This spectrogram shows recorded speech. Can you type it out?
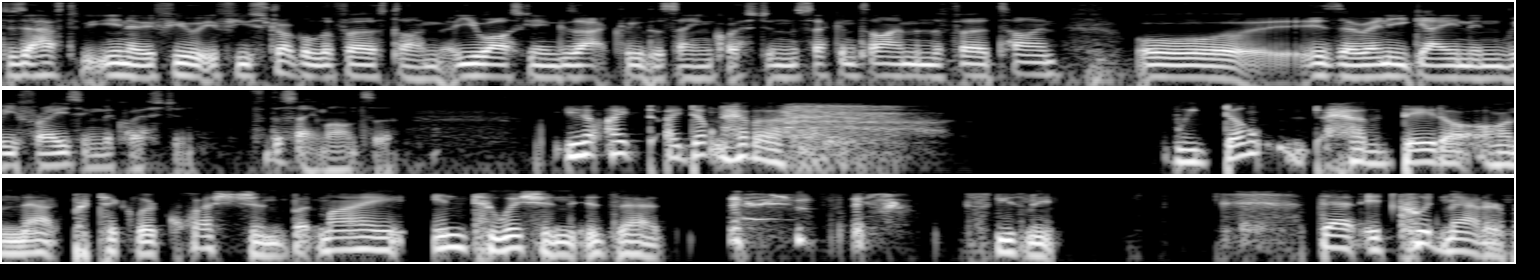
does it have to be you know if you if you struggle the first time are you asking exactly the same question the second time and the third time? Or is there any gain in rephrasing the question for the same answer? You know i i don't have a we don't have data on that particular question but my intuition is that excuse me that it could matter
